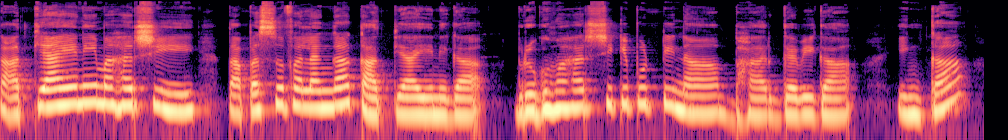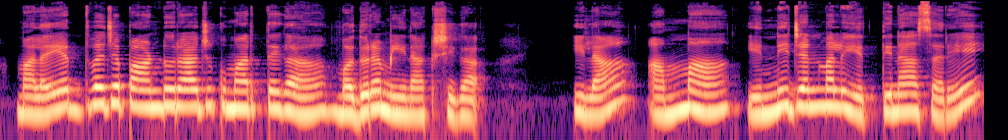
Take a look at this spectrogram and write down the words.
కాత్యాయని మహర్షి తపస్సు ఫలంగా కాత్యాయనిగా భృగు మహర్షికి పుట్టిన భార్గవిగా ఇంకా మలయధ్వజ పాండురాజు కుమార్తెగా మధుర మీనాక్షిగా. ఇలా అమ్మ ఎన్ని జన్మలు ఎత్తినా సరే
